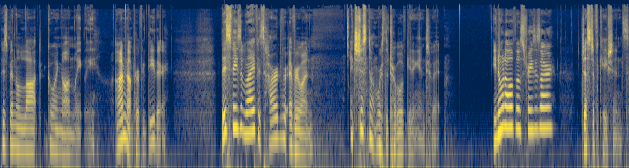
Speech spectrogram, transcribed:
There's been a lot going on lately. I'm not perfect either. This phase of life is hard for everyone. It's just not worth the trouble of getting into it. You know what all of those phrases are? Justifications.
